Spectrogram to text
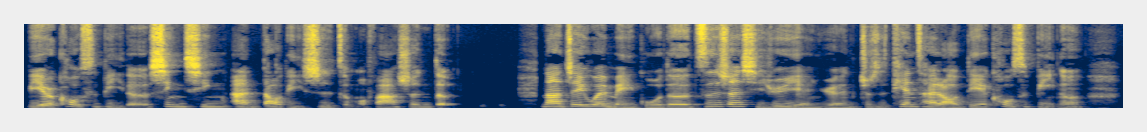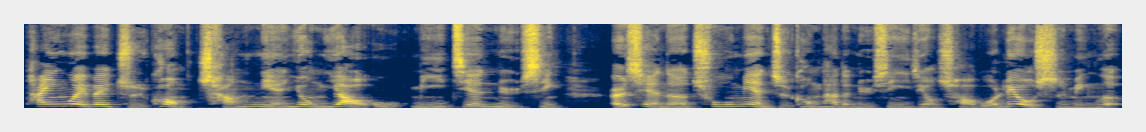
比尔·寇斯比的性侵案到底是怎么发生的。那这位美国的资深喜剧演员，就是天才老爹寇斯比呢，他因为被指控常年用药物迷奸女性，而且呢出面指控他的女性已经有超过六十名了，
